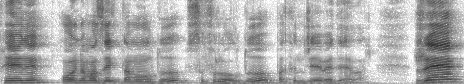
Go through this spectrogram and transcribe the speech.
P'nin oynamaz eklem olduğu, sıfır olduğu bakın C ve D var. R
